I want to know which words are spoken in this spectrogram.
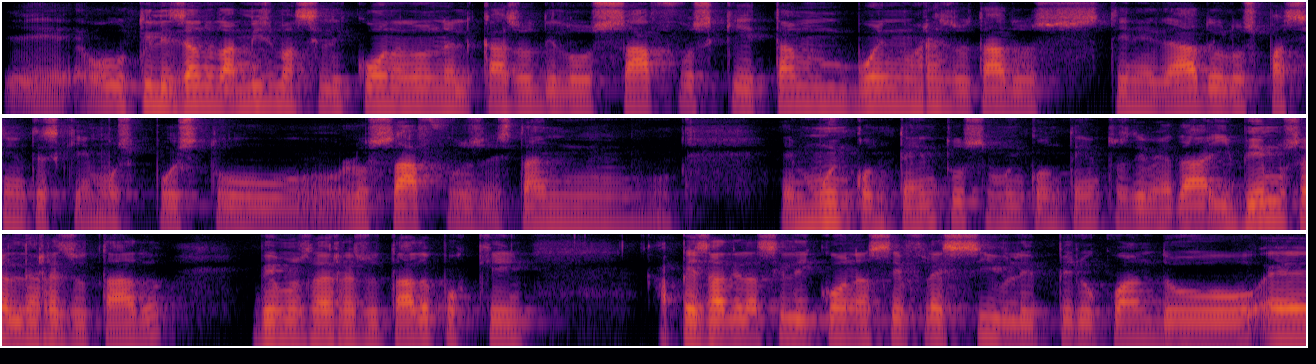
eh, utilizando la misma silicona, ¿no? en el caso de los SAFOS, que tan buenos resultados tiene dado, los pacientes que hemos puesto los SAFOS están é, muito contentos, muito contentos de verdade, e vemos o resultado, vemos o resultado porque apesar da silicona ser flexível, pero quando é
